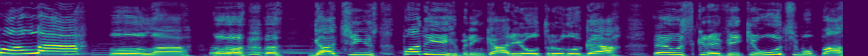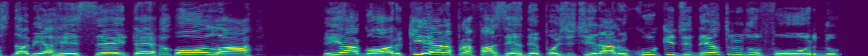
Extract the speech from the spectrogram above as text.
Olá! Olá. Ah, ah, gatinhos, podem ir brincar em outro lugar? Eu escrevi que o último passo da minha receita é olá. E agora, o que era pra fazer depois de tirar o cookie de dentro do forno?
